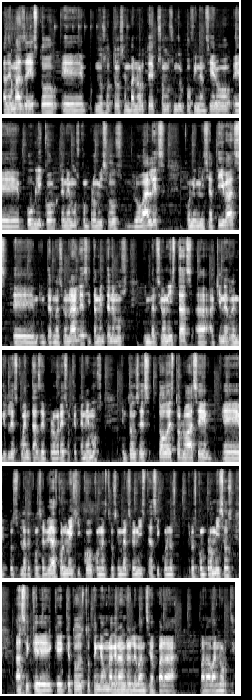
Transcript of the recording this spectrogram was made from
Además de esto, eh, nosotros en Banorte somos un grupo financiero eh, público, tenemos compromisos globales con iniciativas eh, internacionales y también tenemos inversionistas a, quienes rendirles cuentas del progreso que tenemos. Entonces, todo esto lo hace eh, pues, la responsabilidad con México, con nuestros inversionistas y con nuestros compromisos, hace que, todo esto tenga una gran relevancia para, para Banorte.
